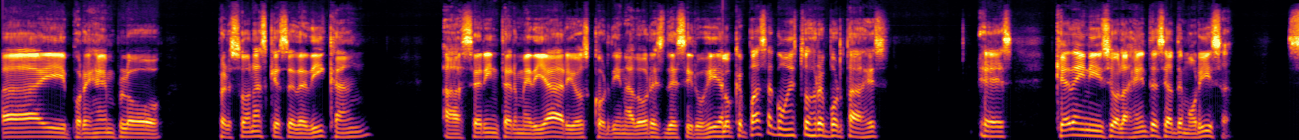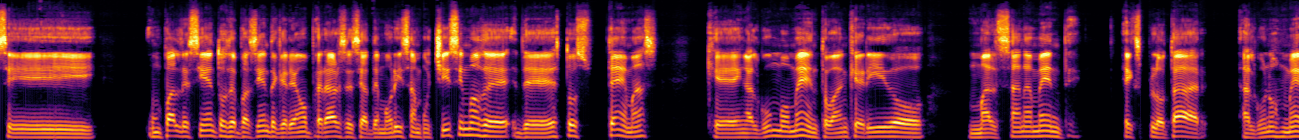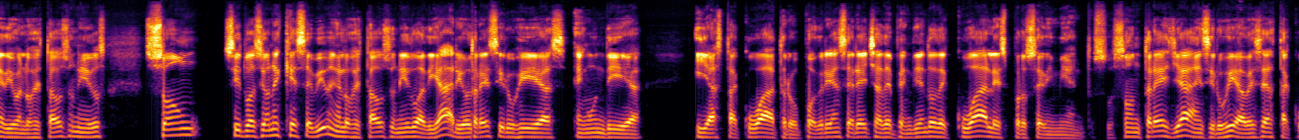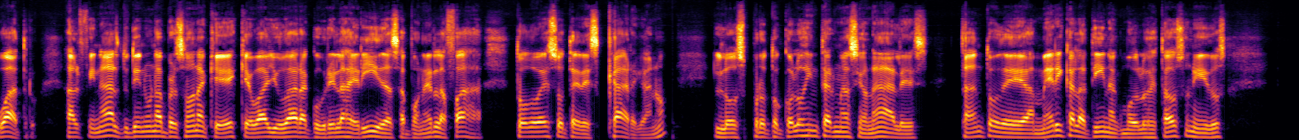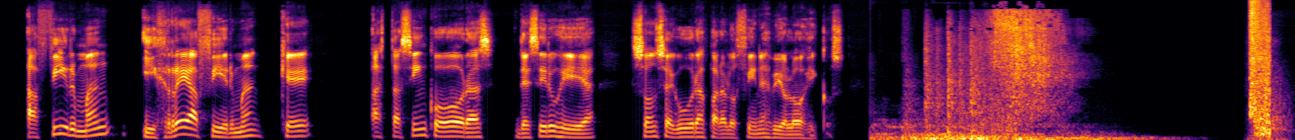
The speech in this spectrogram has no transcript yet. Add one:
Hay, por ejemplo, personas que se dedican a ser intermediarios, coordinadores de cirugía. Lo que pasa con estos reportajes es que de inicio la gente se atemoriza. Si un par de cientos de pacientes querían operarse, se atemorizan. Muchísimos de, estos temas que en algún momento han querido malsanamente explotar algunos medios en los Estados Unidos son situaciones que se viven en los Estados Unidos a diario. Tres cirugías en un día y hasta cuatro podrían ser hechas dependiendo de cuáles procedimientos. Son tres ya en cirugía, a veces hasta cuatro. Al final tú tienes una persona que es que va a ayudar a cubrir las heridas, a poner la faja. Todo eso te descarga, ¿no? Los protocolos internacionales, tanto de América Latina como de los Estados Unidos, afirman y reafirman que hasta cinco horas de cirugía son seguras para los fines biológicos.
